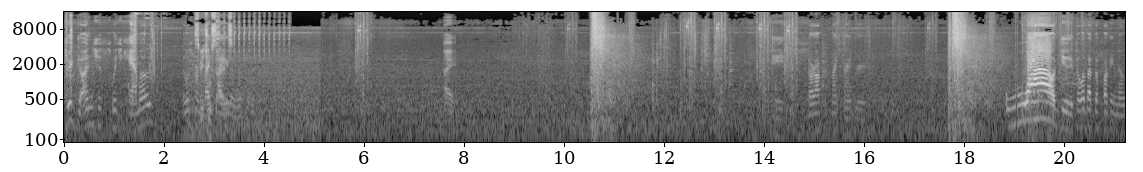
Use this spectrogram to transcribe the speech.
Did your gun just switch camos? It was from Switching sides. Alright. Okay, start off with my sniper. Wow, dude, it's all about the fucking no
